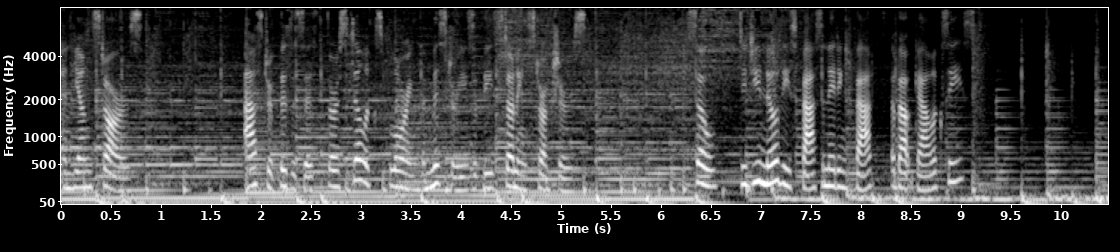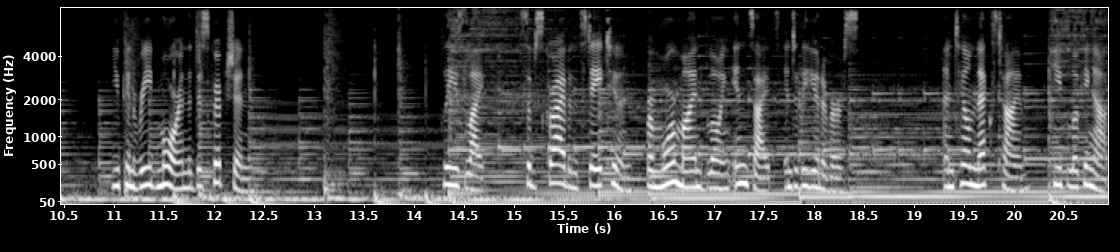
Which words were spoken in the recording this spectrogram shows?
and young stars. Astrophysicists are still exploring the mysteries of these stunning structures. So, did you know these fascinating facts about galaxies? You can read more in the description. Please like, subscribe and stay tuned for more mind-blowing insights into the universe. Until next time, keep looking up.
